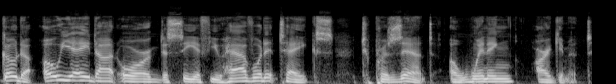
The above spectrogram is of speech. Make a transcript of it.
Go to Oyez.org to see if you have what it takes to present a winning argument.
